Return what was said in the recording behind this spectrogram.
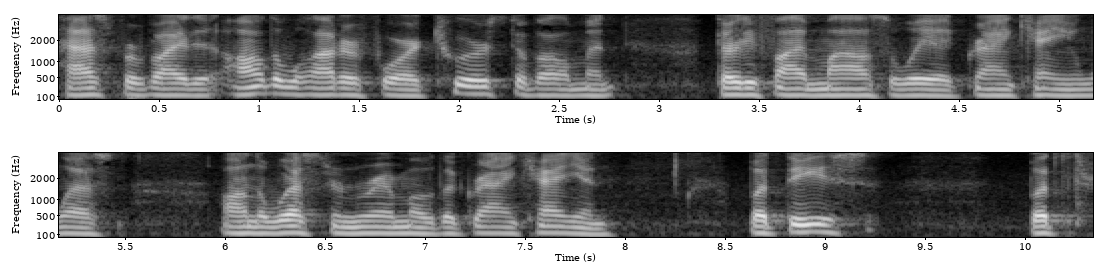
has provided all the water for our tourist development 35 miles away at Grand Canyon West on the western rim of the Grand Canyon. But these, but th-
